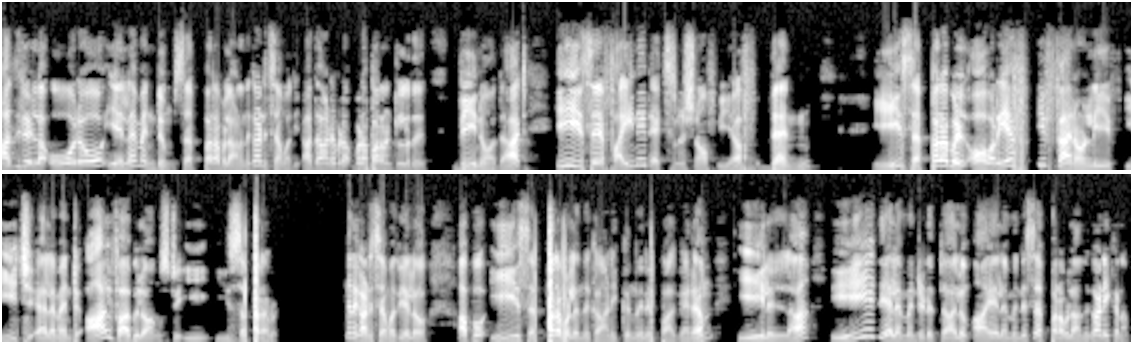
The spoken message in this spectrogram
അതിലുള്ള ഓരോ എലമെന്റും സെപ്പറബിൾ ആണെന്ന് കാണിച്ചാൽ മതി. അതാണ് ഇവിടെ ഇവിടെ പറഞ്ഞിട്ടുള്ളത്. We know that E is a finite extension of F then E separable over F if and only if each element alpha belongs to E ഈ സെപ്പറബിൾ ഇങ്ങനെ കാണിച്ചാൽ മതിയല്ലോ. അപ്പോൾ ഈ സെപ്പറബിൾ എന്ന് കാണിക്കുന്നതിന് പകരം ഈയിലുള്ള ഏത് എലമെന്റ് എടുത്താലും ആ എലമെന്റ് സെപ്പറബിൾ ആണെന്ന് കാണിക്കണം.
